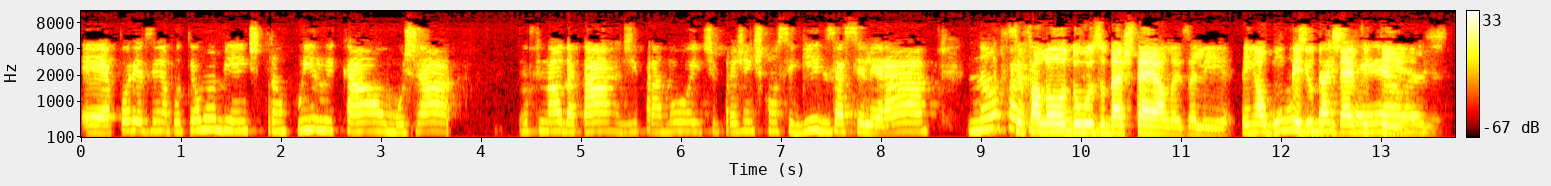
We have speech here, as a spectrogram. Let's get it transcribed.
É, por exemplo, ter um ambiente tranquilo e calmo já no final da tarde para a noite, para a gente conseguir desacelerar. Não Você falou do uso das telas ali. Tem algum período que deve telas. ter?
